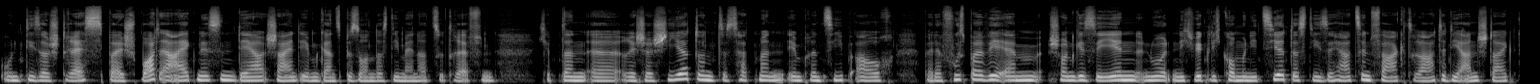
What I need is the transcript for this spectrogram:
Und dieser Stress bei Sportereignissen, der scheint eben ganz besonders die Männer zu treffen. Ich habe dann äh, recherchiert und das hat man im Prinzip auch bei der Fußball-WM schon gesehen, nur nicht wirklich kommuniziert, dass diese Herzinfarktrate, die ansteigt,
